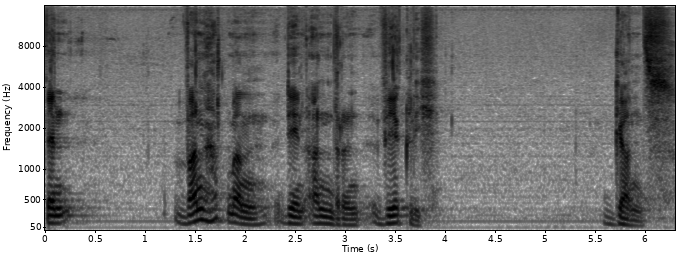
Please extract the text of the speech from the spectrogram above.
Denn wann hat man den anderen wirklich ganz?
